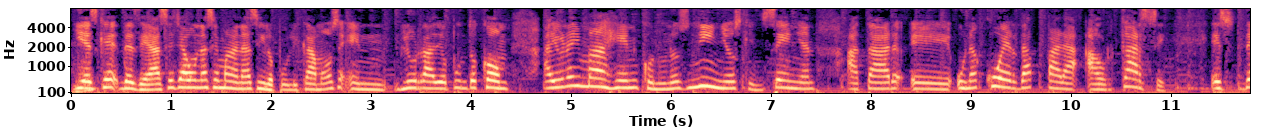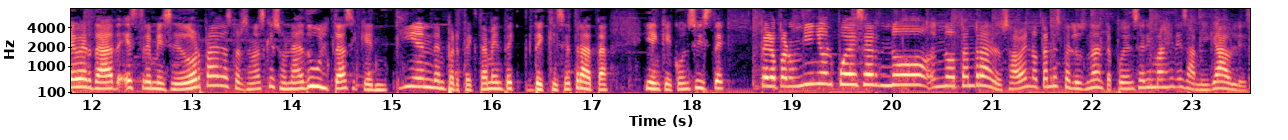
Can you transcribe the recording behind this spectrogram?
Y es que desde hace ya unas semanas, y lo publicamos en blurradio.com, hay una imagen con unos niños que enseñan a atar eh, una cuerda para ahorcarse es de verdad estremecedor para las personas que son adultas y que entienden perfectamente de qué se trata y en qué consiste, pero para un niño puede ser no, no tan raro, ¿saben? No tan espeluznante, pueden ser imágenes amigables.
